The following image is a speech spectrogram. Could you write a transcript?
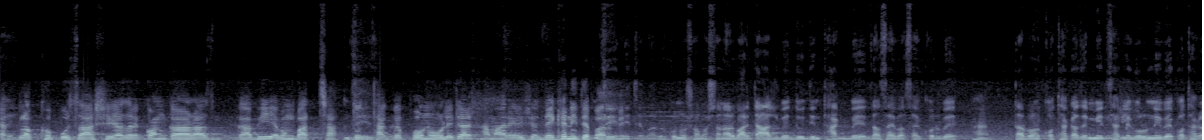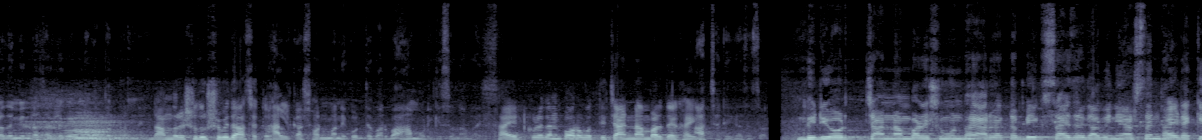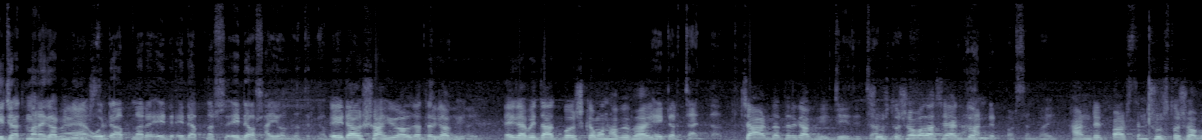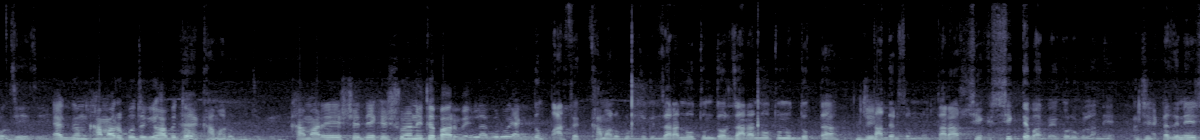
এক লক্ষ পঁচাশি হাজার কঙ্কারাজ গাভী এবং বাচ্চা। দুধ থাকবে পনেরো লিটার খামারে এসে দেখে নিতে পারবে। নিতে পারবে কোনো সমস্যা না। আর বাড়িতে আসবে দুই দিন থাকবে যাচাই বাছাই করবে। হ্যাঁ। তারপর কথা কাজে মিল থাকলে গরু নিবে কথা কাজে মিল না থাকলে গরু নেওয়ার দরকার নেই। দাম দরের সুযোগ সুবিধা আছে তো? হালকা সম্মানে করতে পারব আহামরি কিছু না ভাই। সাইড করে দেন পরবর্তী চার নাম্বার দেখাই। আচ্ছা ঠিক আছে ভিডিওর চার নাম্বারে সুমন ভাই আরও একটা বিগ সাইজের গাভী নিয়ে আসছেন। ভাই এটা কি জাত মানে গাভী নিয়ে হ্যাঁ? ওইটা আপনার এটা- আপনার এটাও শাহিওয়াল জাতের গাভী। এটাও শাহিওয়াল জাতের গাভী। এই গাভী দাঁত বয়স কেমন হবে ভাই? এটার চার দাঁত। চার দাঁতের গাভী? জি, জি, সুস্থ সবল আছে একদম? হান্ড্রেড পার্সেন্ট ভাই। হান্ড্রেড পার্সেন্ট সুস্থ সবল। জি জি। একদম খামার উপযোগী হবে তো? হ্যাঁ খামার উপযোগী। খামারে এসে দেখে শুনে নিতে পারবে। এগুলা গরু একদম পারফেক্ট খামার উপযোগী। যারা নতুন দর যারা নতুন উদ্যোক্তা তাদের জন্য। তারা শিখ- শিখতে পারবে গরুগুলা নিয়ে। একটা জিনিস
